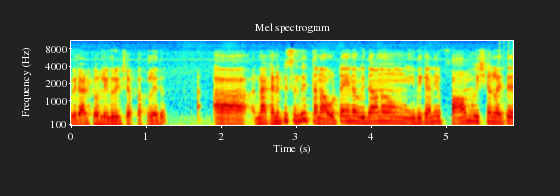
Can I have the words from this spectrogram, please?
విరాట్ కోహ్లీ గురించి చెప్పక్కర్లేదు. నాకు అనిపిస్తుంది తను అవుట్ అయిన విధానం ఇది కానీ ఫామ్ విషయంలో అయితే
